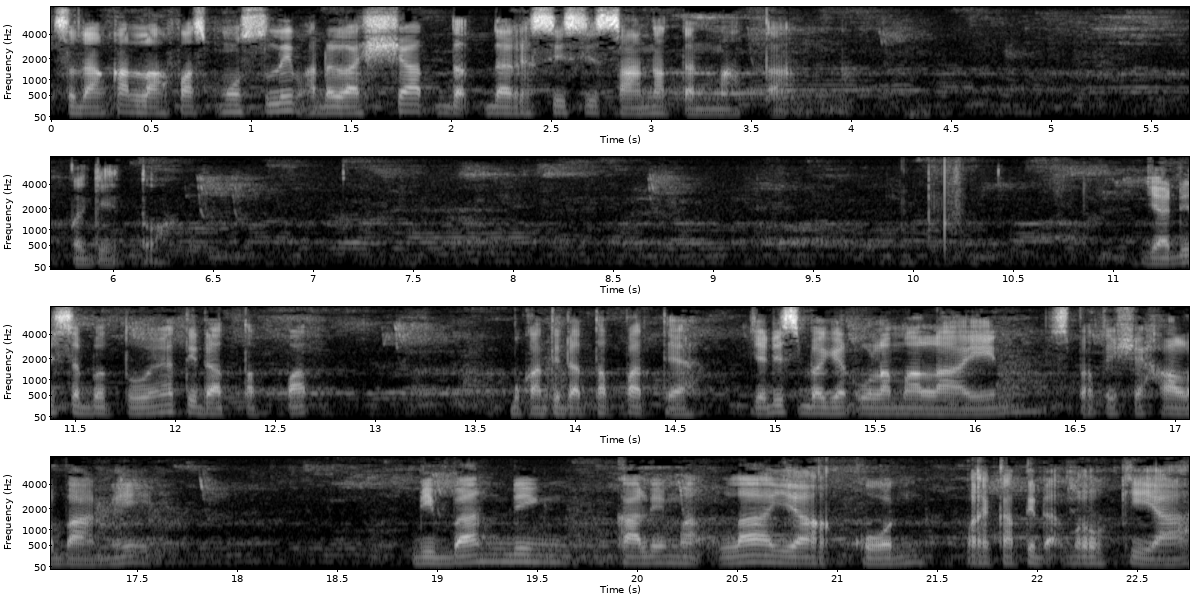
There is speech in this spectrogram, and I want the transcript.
Sedangkan lafaz muslim adalah syaddat dari sisi sanat dan matan. Begitu. Jadi sebetulnya tidak tepat bukan tidak tepat ya. Jadi sebagian ulama lain seperti Syekh Albani dibanding kalimat la yarkun mereka tidak merukiah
